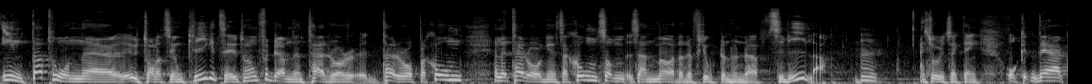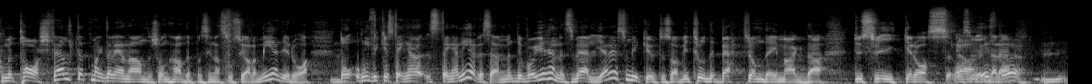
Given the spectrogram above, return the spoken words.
inte att hon eh, uttalat sig om kriget utan hon fördömde en terror, terroroperation eller terrororganisation som sen mördade 1400 civila. Mm i stor utsträckning. Och det här kommentarsfältet Magdalena Andersson hade på sina sociala medier då, mm. då, hon fick ju stänga, stänga ner det sen, men det var ju hennes väljare som gick ut och sa vi trodde bättre om dig Magda, du sviker oss och ja, så vidare. Mm.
